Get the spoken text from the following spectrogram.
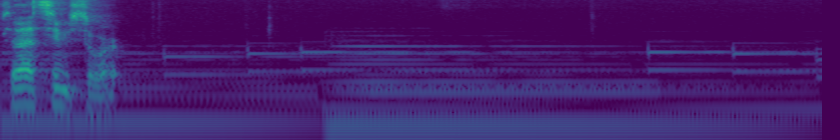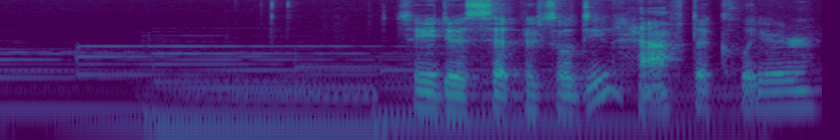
So that seems to work. So you do a set pixel. Do you have to clear?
